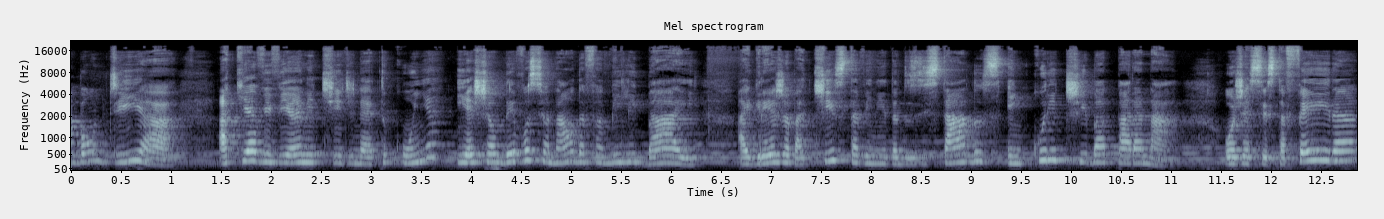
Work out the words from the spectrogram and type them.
bom dia! Aqui é a Viviane Tid Neto Cunha e este é o devocional da família Ibai, a Igreja Batista Avenida dos Estados, em Curitiba, Paraná. Hoje é sexta-feira,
